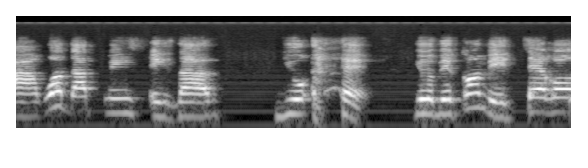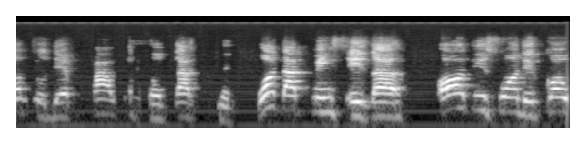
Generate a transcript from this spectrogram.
And what that means is that you you become a terror to the powers of darkness. What that means is that all this one they call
